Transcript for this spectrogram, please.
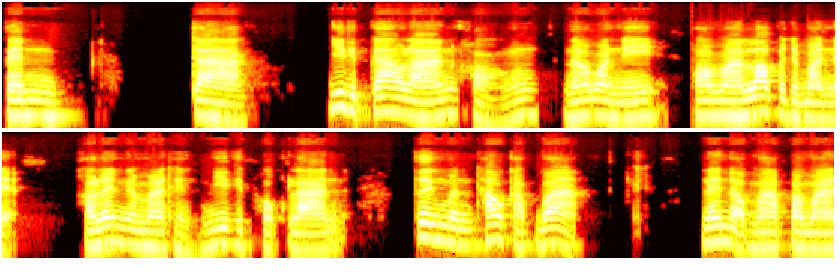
เป็นจาก 29 ล้านของณวันนี้ พอมารอบปัจจุบันเนี่ยเขาเล่นกันมาถึง 26 ล้าน ซึ่งมันเท่ากับว่าเล่นออกมาประมาณ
